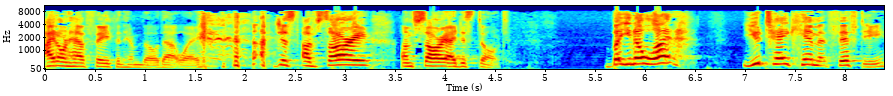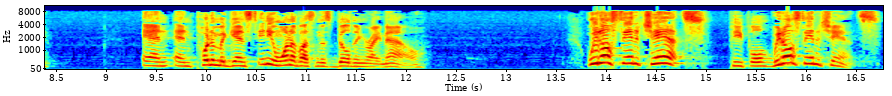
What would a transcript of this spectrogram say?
I don't have faith in him though that way. I just, I'm sorry. I'm sorry. I just don't. But you know what? You take him at 50 and, and put him against any one of us in this building right now. We don't stand a chance, people. We don't stand a chance.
